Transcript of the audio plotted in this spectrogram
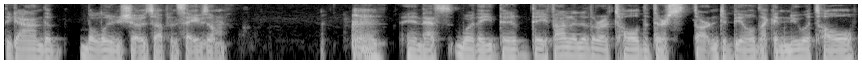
the guy on the balloon shows up and saves them. and that's where they, they they find another atoll that they're starting to build like a new atoll.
